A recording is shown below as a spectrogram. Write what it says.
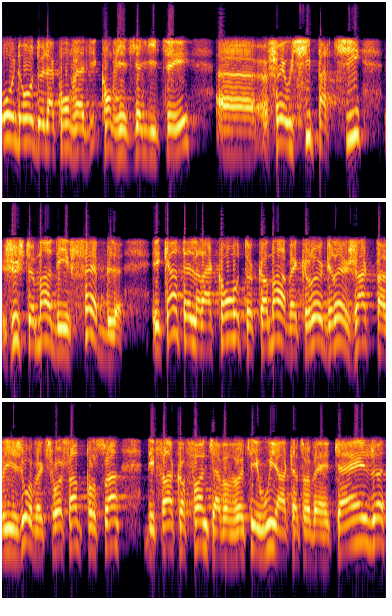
au nom de la convivialité, euh, fait aussi partie justement des faibles. Et quand elle raconte comment, avec regret, Jacques Parizeau, avec 60% des francophones qui avaient voté oui en 95,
